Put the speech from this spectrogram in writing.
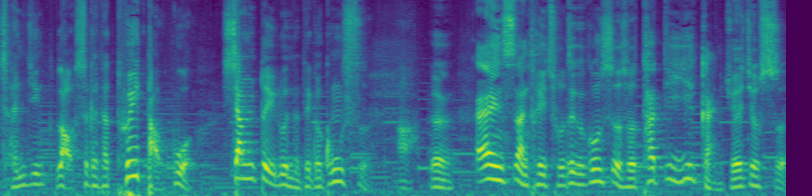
曾经老师给他推导过相对论的这个公式啊。嗯，爱因斯坦推出这个公式的时候，他第一感觉就是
